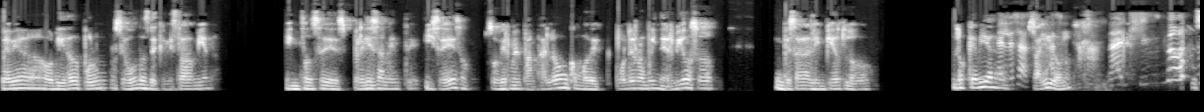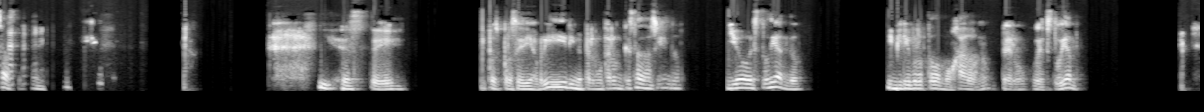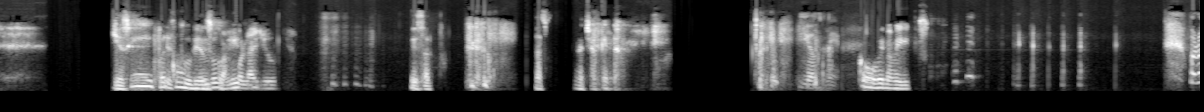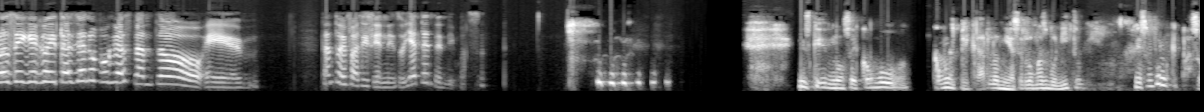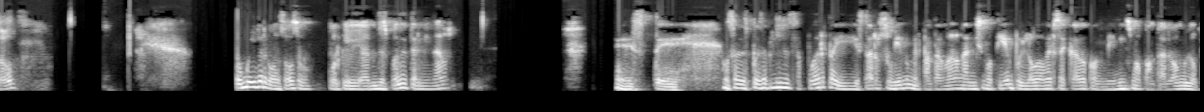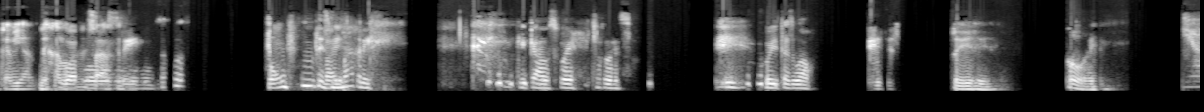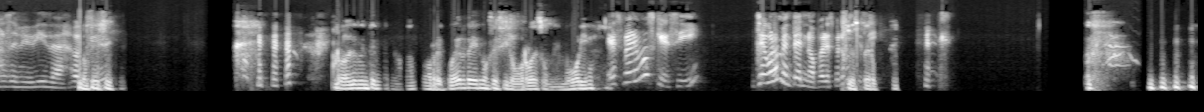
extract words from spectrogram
me había olvidado por unos segundos de que me estaban viendo. Entonces, precisamente hice eso, subirme el pantalón, como de ponerme muy nervioso, empezar a limpiar lo, lo que había El desastre. salido, así. ¿no? Desastre. y este, y pues procedí a abrir y me preguntaron, ¿qué estás haciendo? Yo estudiando. Y mi libro todo mojado, ¿no? Pero estudiando. Y así fue Estudiando bajo la lluvia. Exacto. La, la chaqueta. Dios mío. ¿Cómo ven, amiguitos? Prosigue, Joitas, ya no pongas tanto, eh, tanto énfasis en eso, ya te entendimos. Es que no sé cómo, cómo explicarlo ni hacerlo más bonito. Eso fue lo que pasó. Fue muy vergonzoso, porque después de terminar, este, o sea, después de abrirles la puerta y estar subiéndome el pantalón al mismo tiempo y luego haber secado con mi mismo pantalón lo que había dejado en el desastre. Fue un desmadre. Qué caos fue todo eso. Joyitas, wow. Sí, sí. Joder. Dios de mi vida. No sé si. Probablemente mi mamá lo recuerde, no sé si lo borró de su memoria. Esperemos que sí. Seguramente no, pero Yo esperemos que espero. sí.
